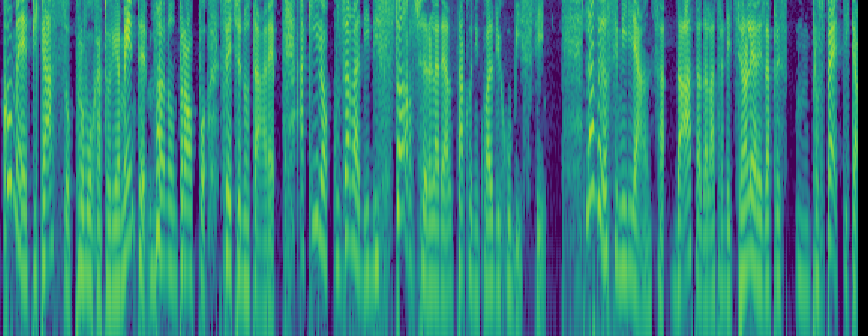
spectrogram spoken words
come Picasso provocatoriamente, ma non troppo, fece notare a chi lo accusava di distorcere la realtà con i quadri cubisti, la verosimiglianza, data dalla tradizionale resa pres- mm, prospettica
